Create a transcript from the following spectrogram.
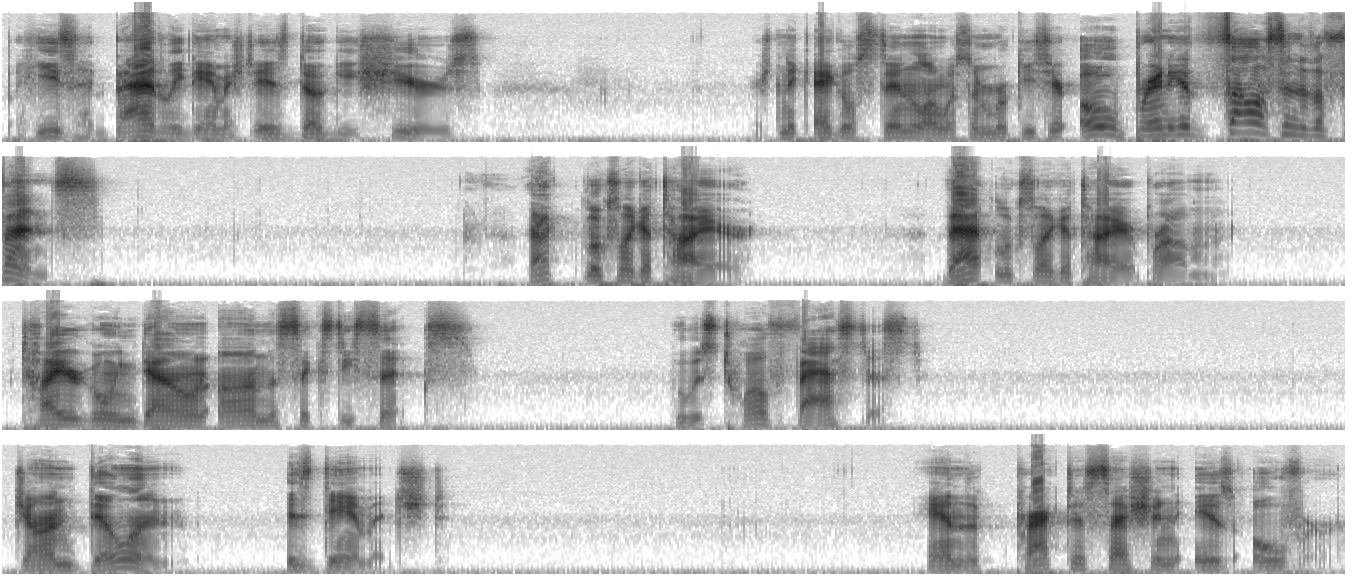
But he's badly damaged is Dougie Shears. There's Nick Eggleston along with some rookies here. Oh, Brandon Gonzalez into the fence! That looks like a tire. That looks like a tire problem. Tire going down on the 66, who was 12th fastest. John Dillon is damaged. And the practice session is over.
